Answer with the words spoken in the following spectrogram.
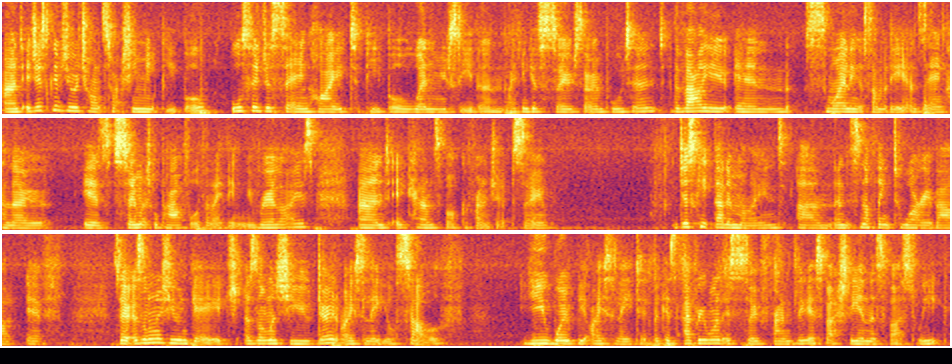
And it just gives you a chance to actually meet people. Also, just saying hi to people when you see them, I think is so, so important. The value in smiling at somebody and saying hello is so much more powerful than I think we realise, and it can spark a friendship. So just keep that in mind, um, and it's nothing to worry about if. So, as long as you engage, as long as you don't isolate yourself, you won't be isolated because everyone is so friendly, especially in this first week.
